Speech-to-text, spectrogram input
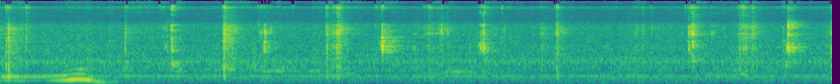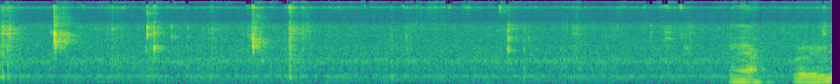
อืมแบบเผิง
